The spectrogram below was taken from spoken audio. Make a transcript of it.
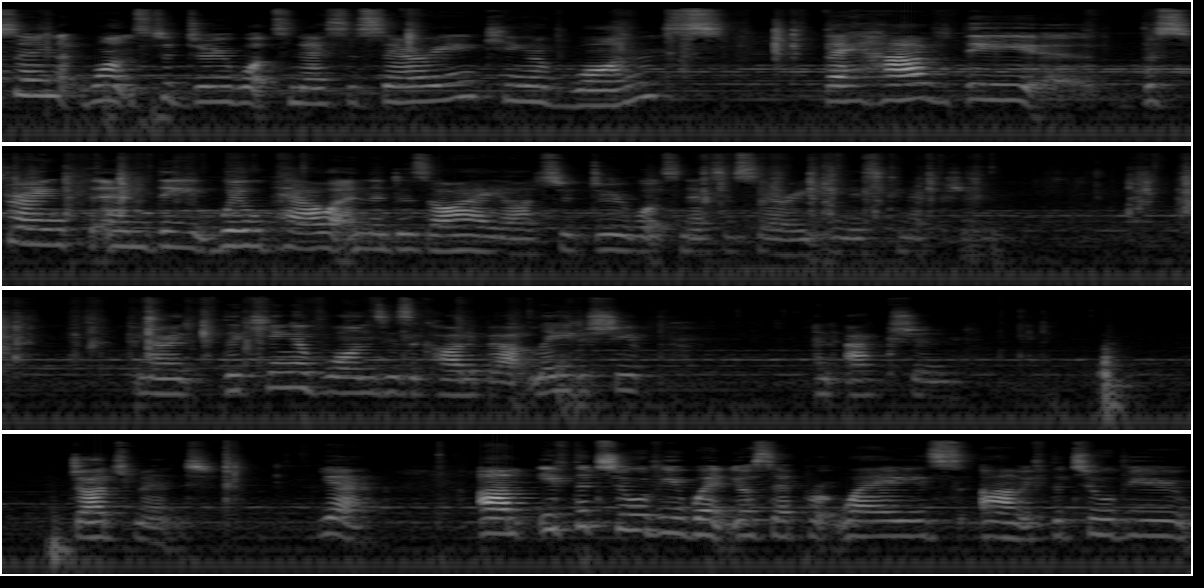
Person wants to do what's necessary. King of Wands. They have the the strength and the willpower and the desire to do what's necessary in this connection. You know, the King of Wands is a card about leadership and action, judgment. Yeah. Um, if the two of you went your separate ways, um, if the two of you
